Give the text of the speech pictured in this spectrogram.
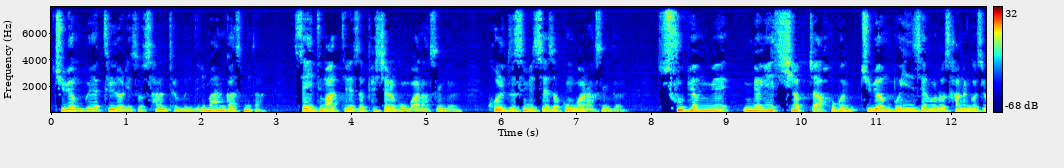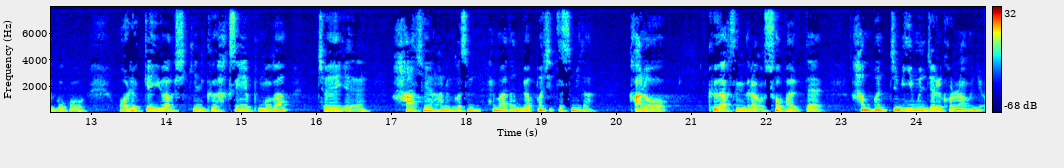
주변부에 들러리서 사는 젊은이들이 많은 것 같습니다. 세인트 마틴에서 패션을 공부하는 학생들, 골드스미스에서 공부하는 학생들, 수백 명의 실업자 혹은 주변부 인생으로 사는 것을 보고 어렵게 유학시킨 그 학생의 부모가 저에게 하소연하는 것을 해마다 몇 번씩 듣습니다. 간혹 그 학생들하고 수업할 때 한 번쯤 이 문제를 거론하면요.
